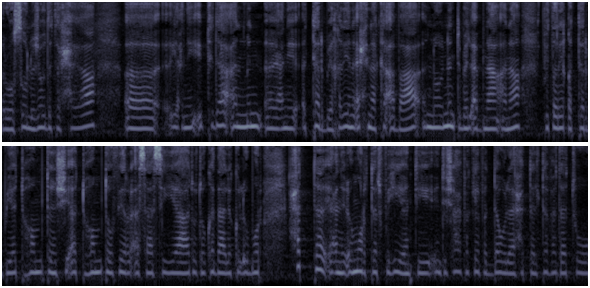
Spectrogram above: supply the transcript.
للوصول لجودة الحياة آه، يعني ابتداء من آه، يعني التربية. خلينا إحنا كأباء إنه ننتبه لأبنائنا في طريقة تربيتهم تنشئتهم توفير الأساسيات وكذلك الأمور. حتى يعني الأمور الترفيهية انت انت شايفة كيف الدولة حتى التفتت.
